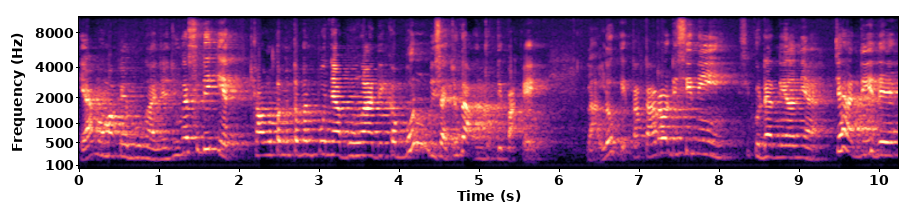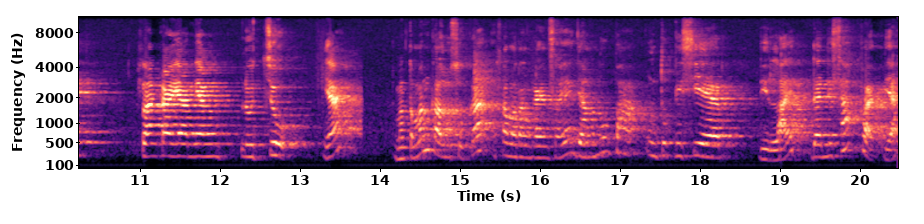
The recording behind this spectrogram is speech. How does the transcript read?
ya memakai bunganya juga sedikit. Kalau teman-teman punya bunga di kebun bisa juga untuk dipakai. Lalu kita taruh di sini si kuda nilnya. Jadi deh rangkaian yang lucu ya. Teman-teman kalau suka sama rangkaian saya jangan lupa untuk di-share, di-like dan di-subscribe ya.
